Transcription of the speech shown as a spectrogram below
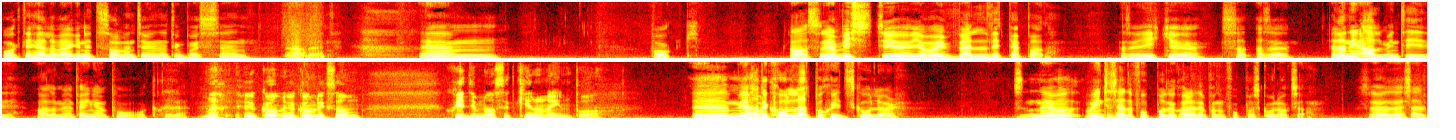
åkte hela vägen ut till Sollentuna, tog bussen. Ja, det. Ehm, och Ja, så jag visste ju, jag var ju väldigt peppad. Alltså jag gick ju, så, alltså jag la ner all min tid och alla mina pengar på att åka skidor. Men hur kom, hur kom liksom skidgymnasiet Kiruna in på? Um, jag hade kollat på skidskolor. Så när jag var, var intresserad av fotboll då kollade jag på någon fotbollsskola också. Så jag var så här,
